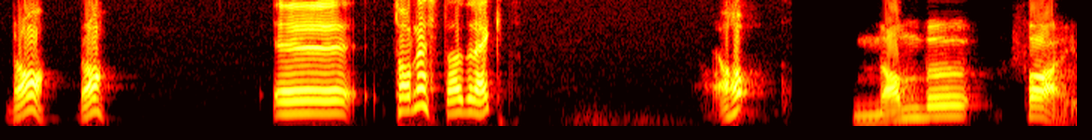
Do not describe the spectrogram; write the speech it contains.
Bra. Eh, ta nästa direkt. Jaha. Number five.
